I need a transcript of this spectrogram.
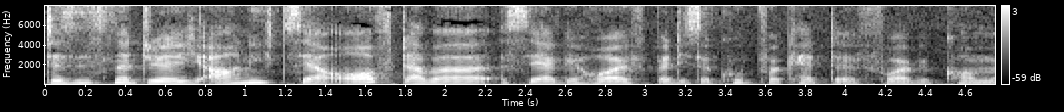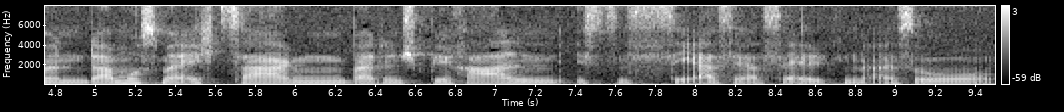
Das ist natürlich auch nicht sehr oft, aber sehr gehäuft bei dieser Kupferkette vorgekommen. Da muss man echt sagen, bei den Spiralen ist es sehr, sehr selten. Also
